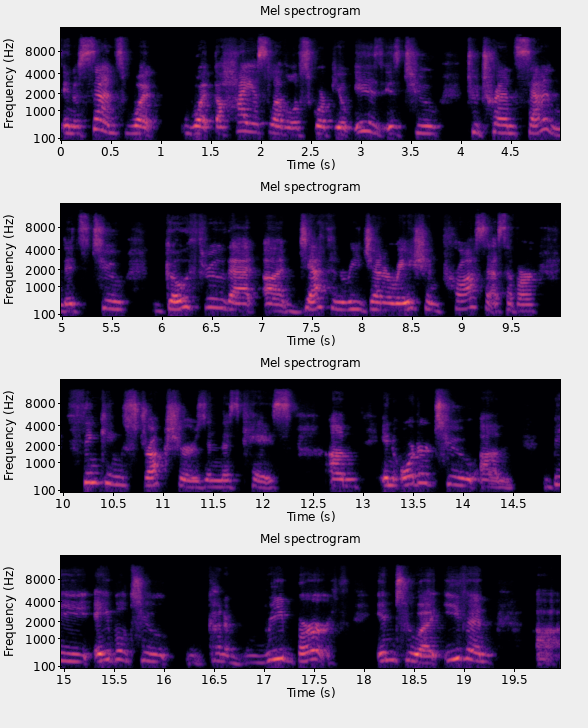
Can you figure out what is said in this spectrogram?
in a sense what what the highest level of scorpio is is to to transcend. It's to go through that uh, death and regeneration process of our thinking structures in this case um, in order to um, be able to kind of rebirth into a even uh,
